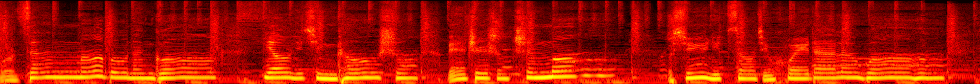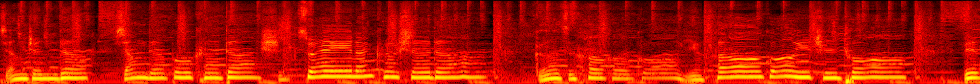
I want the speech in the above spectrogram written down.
我怎么不难过？要你亲口说，别只剩沉默。或许你早就回答了我。讲真的，想得不可得是最难割舍的。各自好好过，也好过一直拖。别，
